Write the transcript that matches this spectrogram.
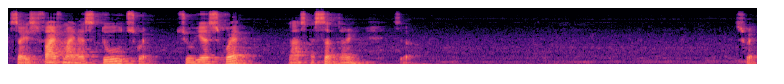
so it's 5 minus 2 squared 2 here squared plus a third sorry so squared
